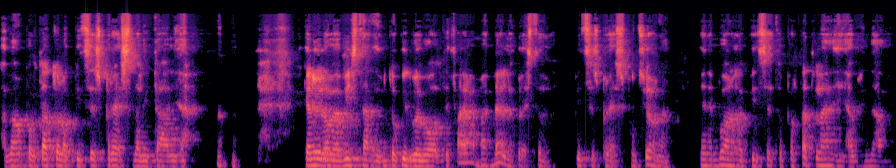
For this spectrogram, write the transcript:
avevamo portato la pizza express dall'Italia, che lui l'aveva vista, è venuto qui due volte, fa, ah, ma è bella questa pizza express, funziona, viene buona la pizza, portatela a brindavano,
